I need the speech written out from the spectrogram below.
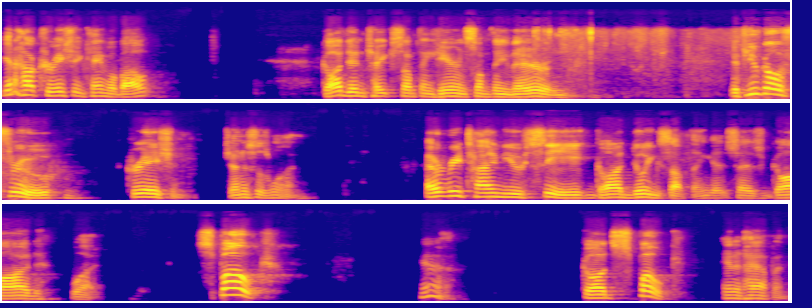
You know how creation came about? God didn't take something here and something there. And if you go through creation, Genesis 1, every time you see God doing something, it says God what? Spoke. Yeah. God spoke and it happened.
